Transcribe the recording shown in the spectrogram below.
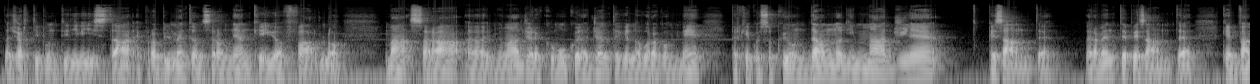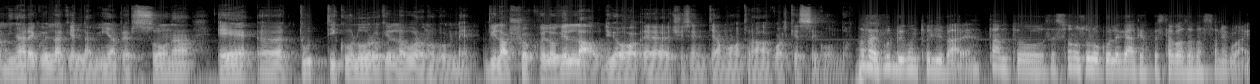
da certi punti di vista e probabilmente non sarò neanche io a farlo, ma sarà eh, il mio manager e comunque la gente che lavora con me, perché questo qui è un danno di immagine pesante veramente pesante che va a minare quella che è la mia persona e eh, tutti coloro che lavorano con me. Vi lascio a quello che è l'audio e ci sentiamo tra qualche secondo. Ma fai furbi quanto gli pare, tanto se sono solo collegati a questa cosa passano i guai,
